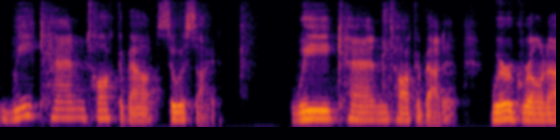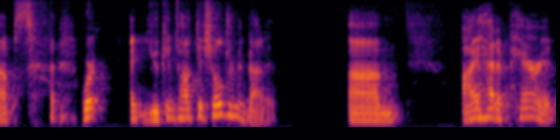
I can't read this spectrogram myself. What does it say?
we can talk about suicide. We can talk about it. We're grown-ups. We're and you can talk to children about it um i had a parent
